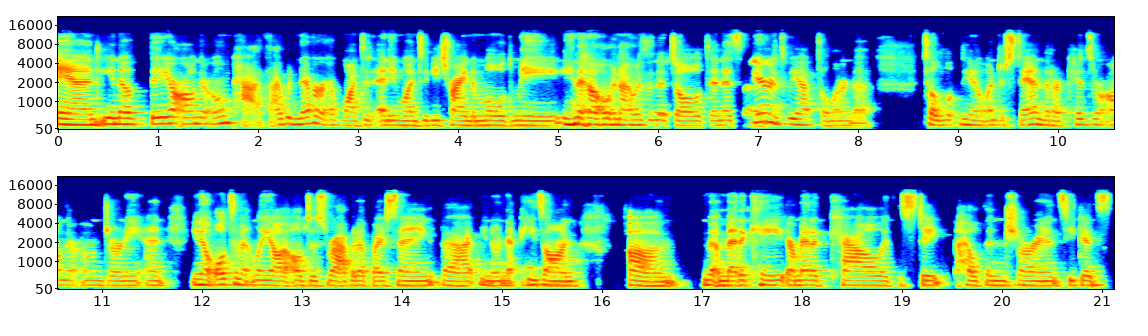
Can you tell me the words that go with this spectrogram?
and you know they are on their own path. I would never have wanted anyone to be trying to mold me you know when i was an adult. And as parents we have to learn to to you know understand that our kids are on their own journey. And you know ultimately i'll, I'll just wrap it up by saying that you know he's on um, medicaid or medi-cal like the state health insurance. He gets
